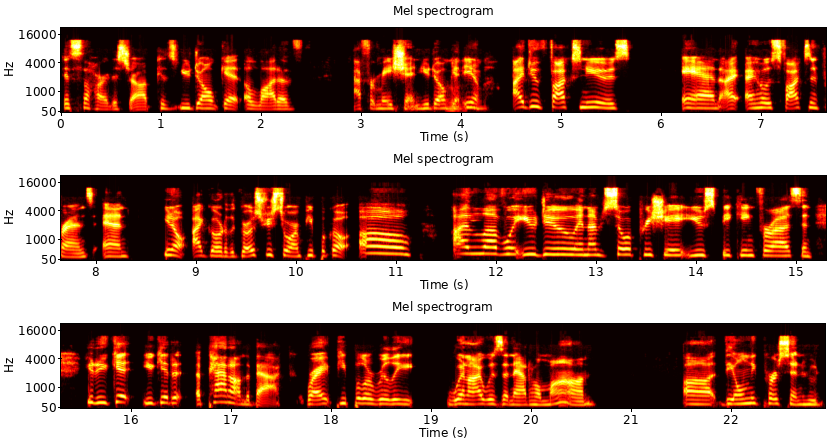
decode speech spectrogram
It's the hardest job because you don't get a lot of affirmation. You don't get, you know, I do Fox News and I, I host Fox and Friends, and you know, I go to the grocery store and people go, "Oh, I love what you do, and I'm so appreciate you speaking for us." And you know, you get you get a, a pat on the back, right? People are really. When I was an at-home mom, uh, the only person who,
